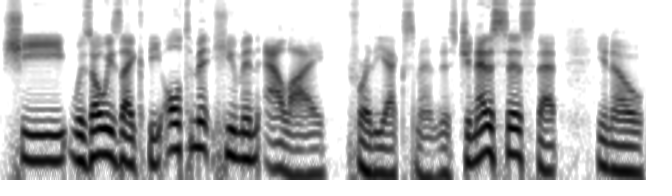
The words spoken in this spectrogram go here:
she was always like the ultimate human ally for the X Men. This geneticist that you know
